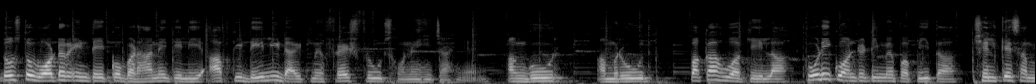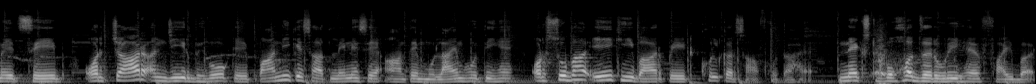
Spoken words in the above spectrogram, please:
दोस्तों वाटर इनटेक को बढ़ाने के लिए आपकी डेली डाइट में फ्रेश फ्रूट्स होने ही चाहिए। अंगूर, अमरूद पका हुआ केला, थोड़ी क्वांटिटी में पपीता, छिलके समेत सेब और चार अंजीर भिगो के पानी के साथ लेने से आंतें मुलायम होती हैं और सुबह एक ही बार पेट खुलकर साफ़ होता है। नेक्स्ट बहुत ज़रूरी है फाइबर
